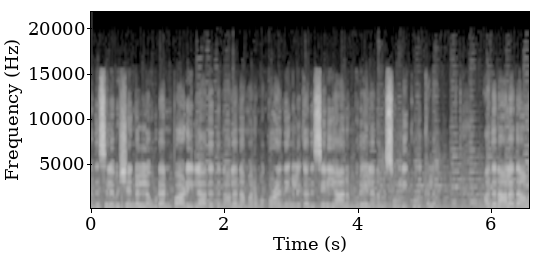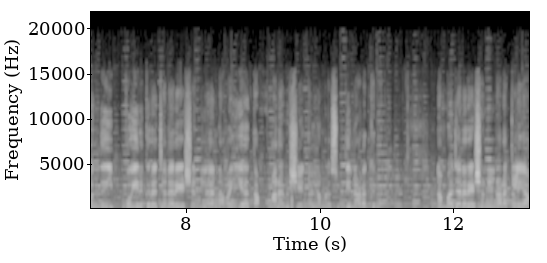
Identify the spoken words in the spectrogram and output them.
அது சில விஷயங்களில் உடன்பாடு இல்லாததுனால நம்ம நம்ம குழந்தைங்களுக்கு அது சரியான முறையில் நம்ம சொல்லி கொடுக்கல. அதனால தான் வந்து இப்போ இருக்கிற ஜெனரேஷனில் நிறைய தப்பான விஷயங்கள் நம்மளை சுற்றி நடக்குது. நம்ம ஜெனரேஷனில் நடக்கலையா?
